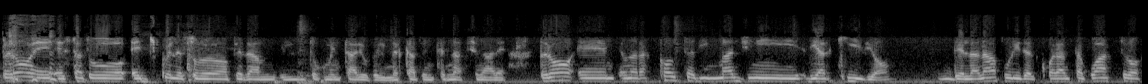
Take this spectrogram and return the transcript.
però è, è stato è- quello è solo per um, il documentario per il mercato internazionale però è, è una raccolta di immagini di archivio della Napoli del 44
